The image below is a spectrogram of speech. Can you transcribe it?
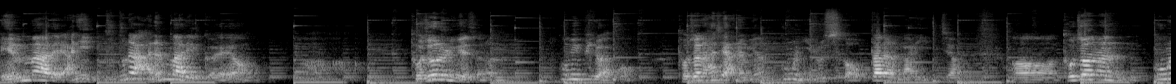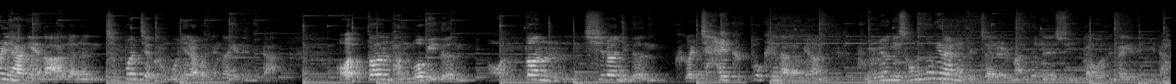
옛말에 아니 누구나 아는 말일 거예요. 어, 도전을 위해서는 꿈이 필요하고 도전을 하지 않으면 꿈을 이룰 수가 없다는 말이 있죠. 어, 도전은 꿈을 향해 나아가는 첫 번째 관문이라고 생각이 됩니다. 어떤 방법이든 어떤 실현이든 그걸 잘 극복해 나가면 분명히 성공이라는 글자를 만들어낼 수 있다고 생각이 됩니다.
